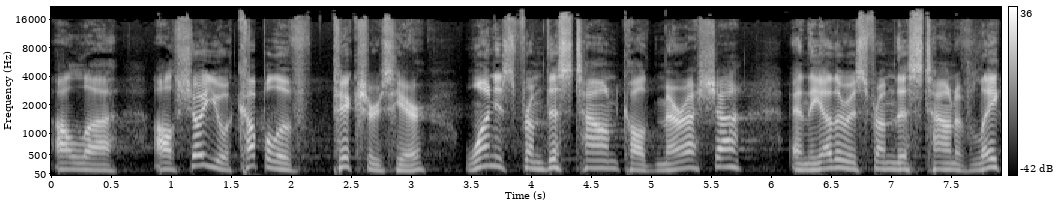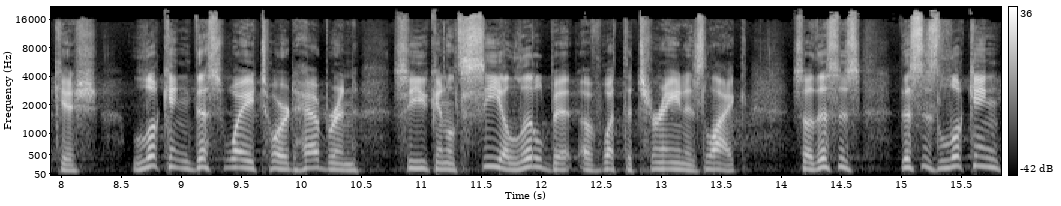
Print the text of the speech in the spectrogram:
I'll, uh, I'll show you a couple of pictures here. One is from this town called Mareshah, and the other is from this town of Lachish, looking this way toward Hebron so you can see a little bit of what the terrain is like. So this is, this is looking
